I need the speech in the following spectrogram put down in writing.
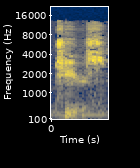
Cheers.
